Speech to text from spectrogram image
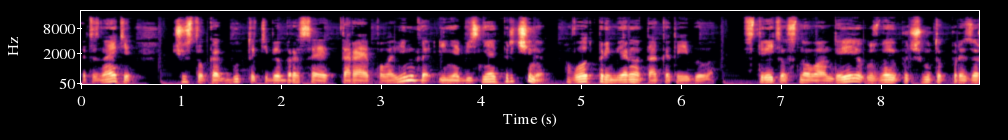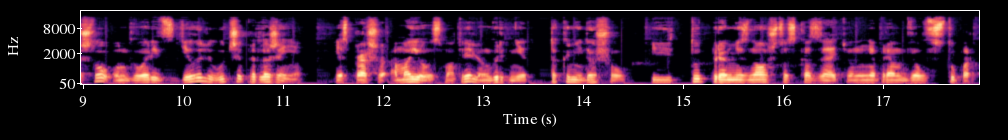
Это, знаете, чувство, как будто тебя бросает вторая половинка и не объясняет причины. Вот примерно так это и было. Встретил снова Андрея, узнаю, почему так произошло. Он говорит, сделали лучшее предложение. Я спрашиваю, а мое вы смотрели? Он говорит, нет, так и не дошел. И тут прям не знал, что сказать. Он меня прям ввел в ступор.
